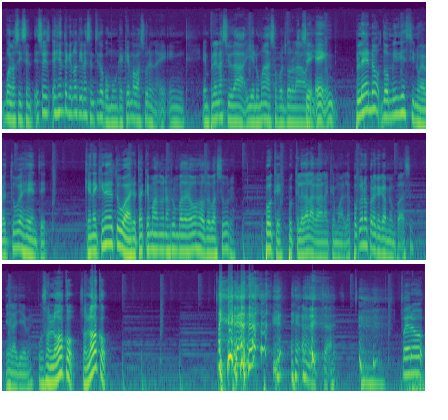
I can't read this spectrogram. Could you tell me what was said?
Bueno, sí, eso es, es gente que no tiene sentido común, que quema basura en, la- en, en plena ciudad y el humazo por todos lados. Sí, y- en pleno 2019 tuve gente que en la esquina de tu barrio está quemando una rumba de hoja o de basura. ¿Por qué? Porque le da la gana quemarla. ¿Por qué no espera que el camión pase y se la lleve? Pues son locos, son locos. Pero,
